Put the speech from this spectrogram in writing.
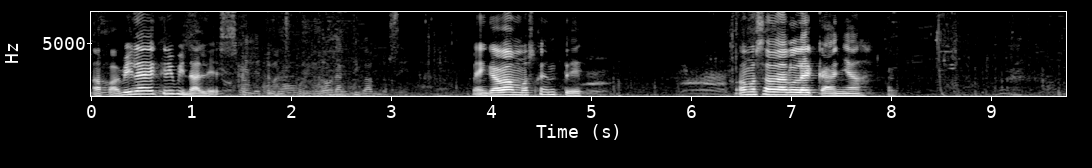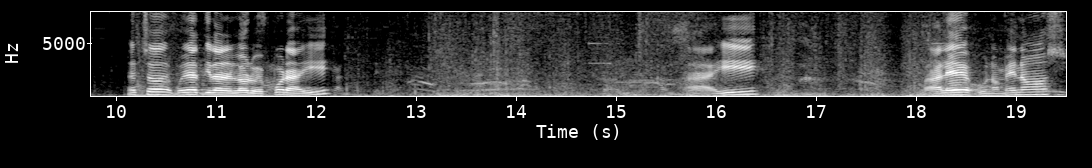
a familia de criminales. Venga, vamos, gente. Vamos a darle caña. De hecho, voy a tirar el orbe por ahí. Ahí. Vale, uno menos.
